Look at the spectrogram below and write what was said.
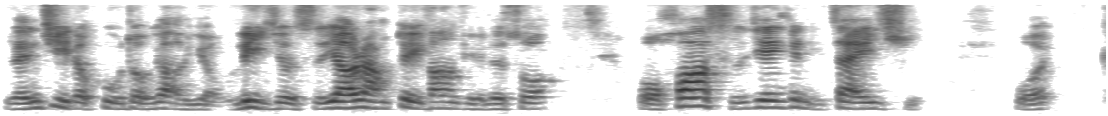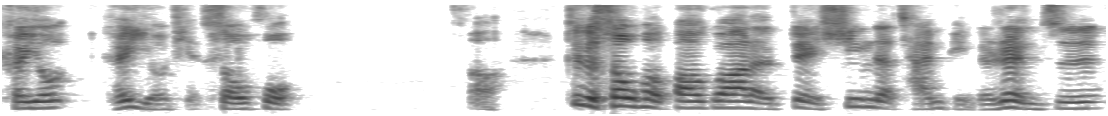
人际的互动要有利，就是要让对方觉得说，我花时间跟你在一起，我可以有可以有点收获，啊，这个收获包括了对新的产品的认知，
